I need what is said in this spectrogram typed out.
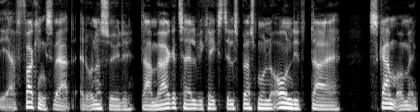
det er fucking svært at undersøge det. Der er mørketal, vi kan ikke stille spørgsmålene ordentligt, der er skam, og man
